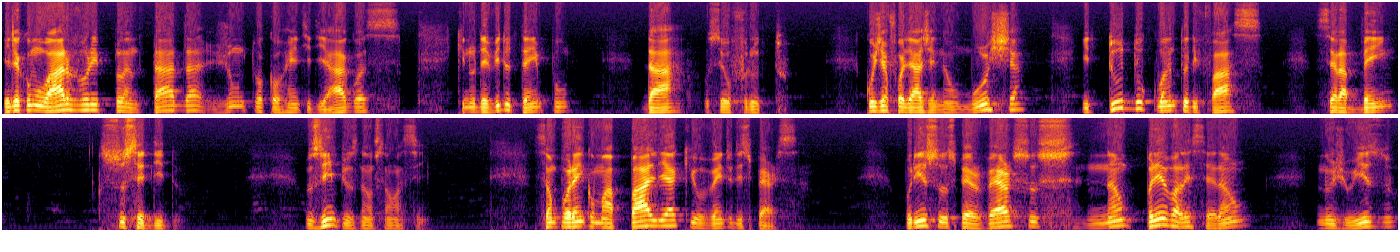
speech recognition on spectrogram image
Ele é como árvore plantada junto à corrente de águas, que no devido tempo dá o seu fruto, cuja folhagem não murcha, e tudo quanto ele faz será bem sucedido. Os ímpios não são assim. São, porém, como a palha que o vento dispersa. Por isso, os perversos não prevalecerão no juízo,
